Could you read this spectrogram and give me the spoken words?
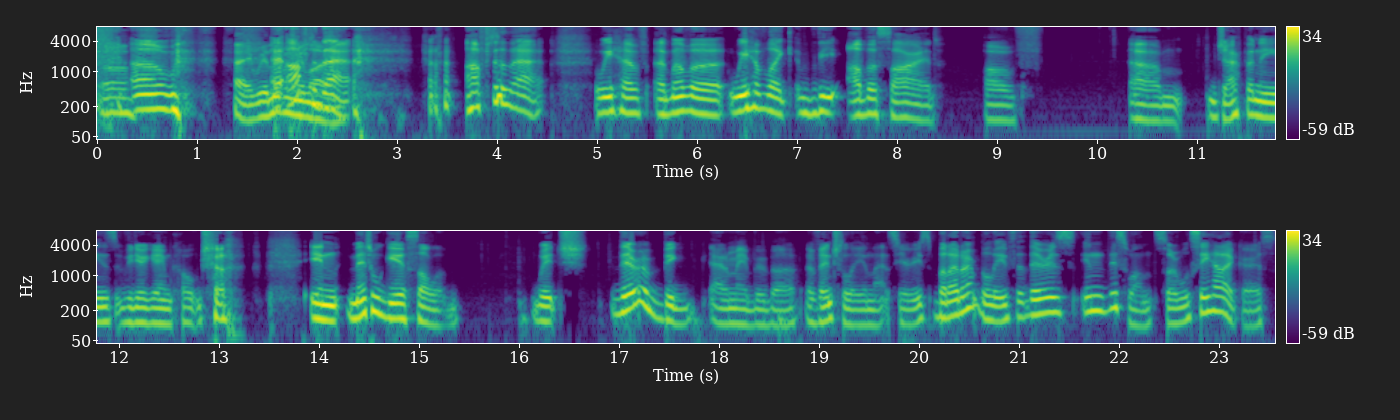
word. Um, Hey, we're living and we after learn. that, after that, we have another. We have like the other side of um, Japanese video game culture in Metal Gear Solid, which there are big anime booba eventually in that series, but I don't believe that there is in this one. So we'll see how that goes.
